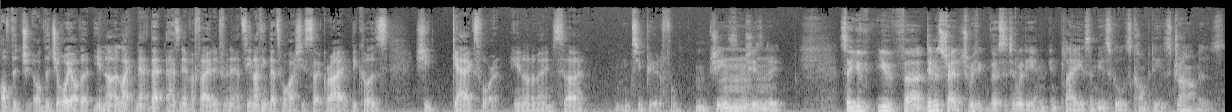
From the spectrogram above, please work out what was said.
of the of the joy of it. You know, like that has never faded for Nancy, and I think that's why she's so great because she gags for it. You know what I mean? So she's beautiful. Mm, she is. She is indeed. So you've you've uh, demonstrated terrific versatility in, in plays and musicals, comedies, dramas.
